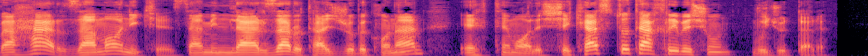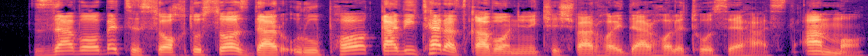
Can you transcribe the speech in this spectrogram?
و هر زمانی که زمین لرزه رو تجربه کنن احتمال شکست و تخریبشون وجود داره. ضوابط ساخت و ساز در اروپا قوی تر از قوانین کشورهای در حال توسعه هست. اما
